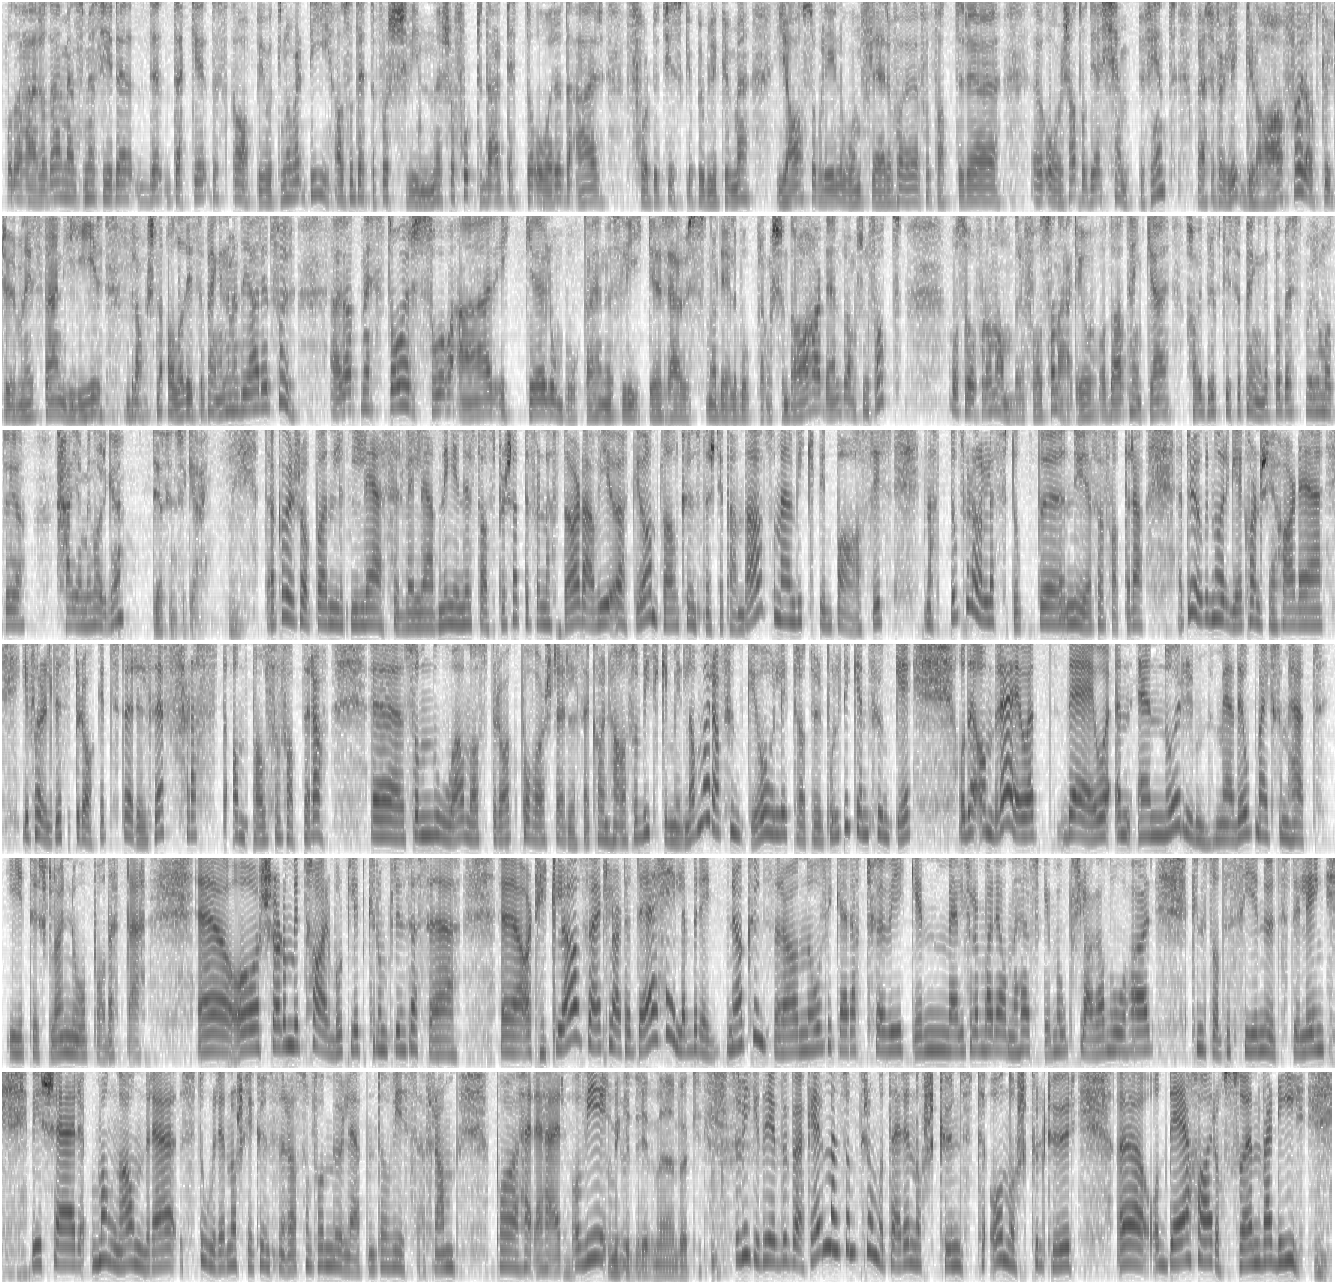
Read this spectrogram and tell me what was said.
på det her og der, men som jeg sier, det, det, det, ikke, det, skaper jo ikke noe verdi. Altså Dette forsvinner så fort. Det er dette året, det er for det tyske publikummet. Ja, så blir noen flere forfattere eh, oversatt, og det er kjempefint. Og jeg er selvfølgelig glad for at kulturministeren gir bransjen alle disse pengene, men det jeg er redd for, er at neste år så er ikke lommeboka hennes like raus når det gjelder bokbransjen. Da har den bransjen fått, og så får noen andre få. Sånn er det jo. Og da tenker jeg, har vi brukt disse pengene på best mulig måte her hjemme i Norge? Det syns ikke jeg. Da kan vi se på en liten leserveiledning inn i statsbudsjettet for neste år. Da. Vi øker jo antall kunstnerstipender, som er en viktig basis nettopp for å løfte opp eh, nye forfattere. Jeg tror jo Norge kanskje har det, i forhold til språkets størrelse, flest antall forfattere eh, som noe annet språk på vår størrelse kan ha. Så virkemidlene våre funker jo, litteraturpolitikken funker. Og det andre er jo at det er jo en enorm medieoppmerksomhet i Tyskland nå på dette. Eh, og selv om vi tar bort litt kronprinsesseartikler så er det klart at det er hele bredden av kunstnere. Nå fikk jeg rett før vi gikk inn mail fra Marianne Heske med oppslagene hun har knytta til sin utstilling. Vi ser mange andre store norske kunstnere som får muligheten til å vise seg fram på herre her. Vi, som ikke driver med bøker? Som ikke driver med bøker, men som promoterer norsk kunst og norsk kultur. Eh, og det har også en verdi. Mm.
